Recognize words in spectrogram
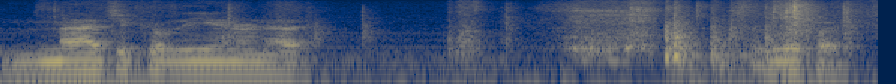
Magic of the internet. Terrific. Put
